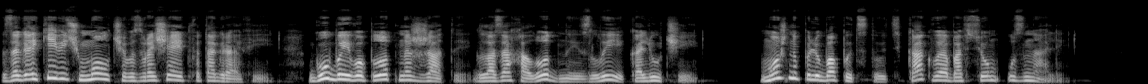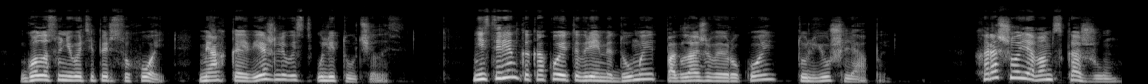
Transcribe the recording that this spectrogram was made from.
Загайкевич молча возвращает фотографии. Губы его плотно сжаты, глаза холодные, злые, колючие. Можно полюбопытствовать, как вы обо всем узнали?» Голос у него теперь сухой, мягкая вежливость улетучилась. Нестеренко какое-то время думает, поглаживая рукой тулью шляпы. «Хорошо, я вам скажу.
